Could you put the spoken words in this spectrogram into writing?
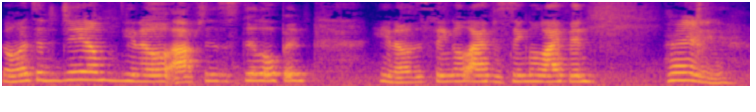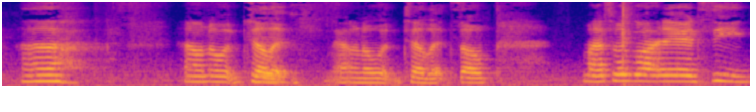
Going to the gym. You know, options are still open. You know, the single life is single life, and Honey. uh, I don't know what to tell it. I don't know what to tell it. So might as well go out there and see.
